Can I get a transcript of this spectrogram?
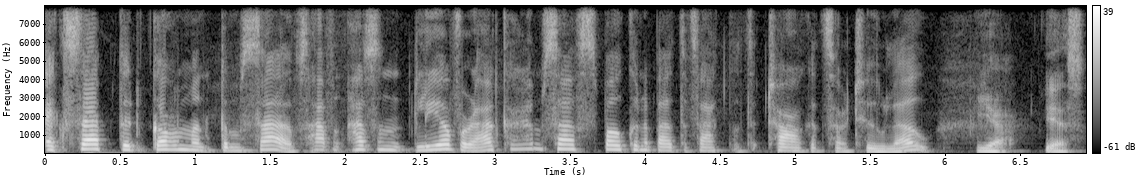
Except that government themselves haven't hasn't Leo Varadkar himself spoken about the fact that the targets are too low. yeah. Yes.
